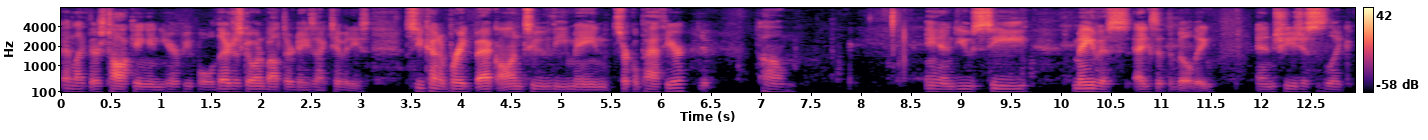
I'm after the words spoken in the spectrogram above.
and like there's talking and you hear people they're just going about their day's activities. So you kind of break back onto the main circle path here. Yep. Um, and you see Mavis exit the building and she just is like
